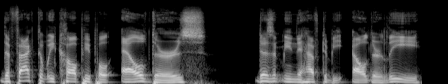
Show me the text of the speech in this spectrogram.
The fact that we call people elders doesn't mean they have to be elderly,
